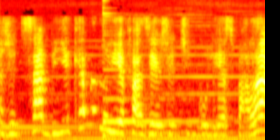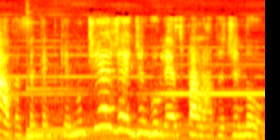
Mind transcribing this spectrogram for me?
a gente sabia que ela não ia fazer a gente engolir as palavras, até porque não tinha jeito de engolir as palavras de novo.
